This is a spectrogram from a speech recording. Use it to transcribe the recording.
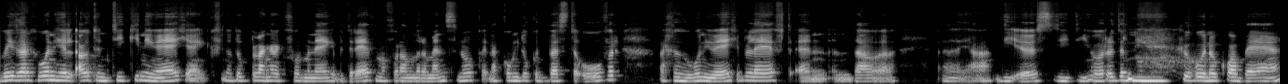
Wees daar gewoon heel authentiek in je eigen. Ik vind dat ook belangrijk voor mijn eigen bedrijf, maar voor andere mensen ook. En dat komt ook het beste over. Dat je gewoon je eigen blijft. En, en dat we... Uh, ja, die uis, die, die horen er nu gewoon ook wat bij. Hè.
